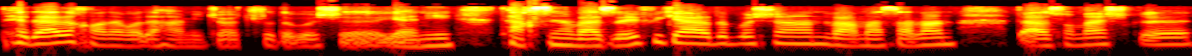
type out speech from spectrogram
پدر خانواده هم ایجاد شده باشه. یعنی تقسیم وظایفی کرده باشن و مثلا درس و مشق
